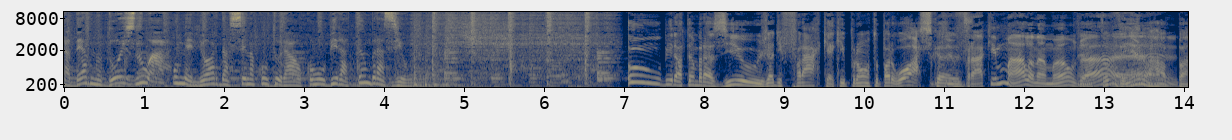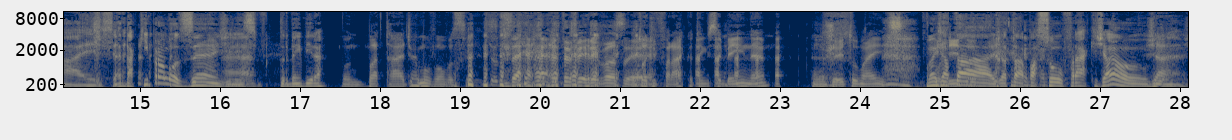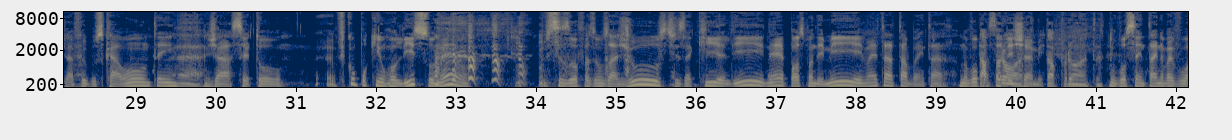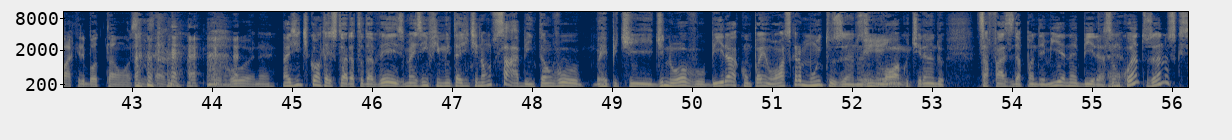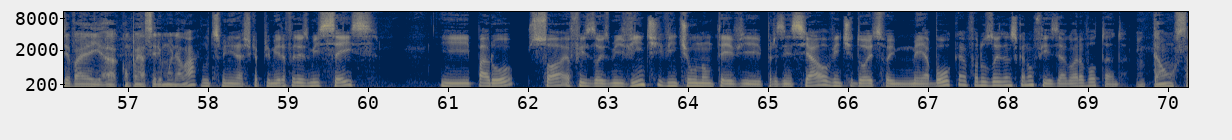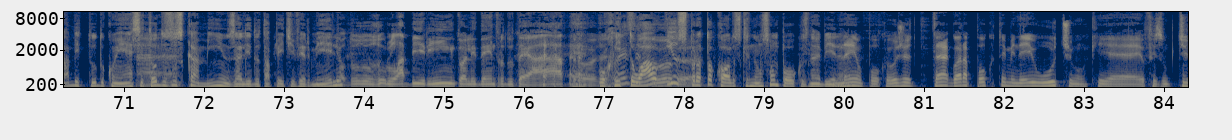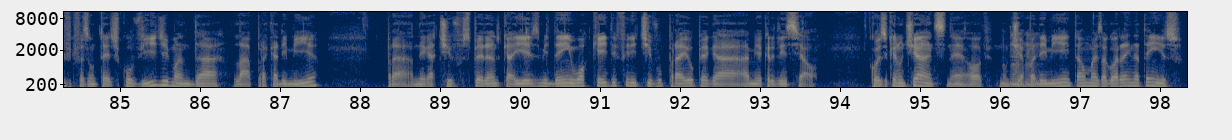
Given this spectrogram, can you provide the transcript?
Caderno 2 no ar. O melhor da cena cultural com o Biratã Brasil. O Biratã Brasil, já de fraque aqui pronto para o Oscar. De fraque e mala na mão já. É, tô vendo, é. rapaz. É daqui para Los Angeles. É. Tudo bem, Bira? Bom, boa tarde, como vão vocês? Tudo certo, Bira, e você? Eu tô de fraco, eu tenho que ser bem, né? Um jeito mais. Mas já tá, já tá, passou o fraque já? Ou... Já, já fui buscar ontem, é. já acertou. Ficou um pouquinho roliço, né? Precisou fazer uns ajustes aqui ali, né? Pós-pandemia, mas tá, tá bem, tá. Não vou tá passar pronto, deixame. Tá pronto. Não vou sentar e não vai voar aquele botão, assim, sabe? Horror, né? A gente conta a história toda vez, mas enfim, muita gente não sabe. Então vou repetir de novo. O Bira acompanha o Oscar há muitos anos, Sim. em loco, tirando essa fase da pandemia, né, Bira? São é. quantos anos que você vai acompanhar a cerimônia lá? Putz, menina, acho que a primeira foi 2006 e parou só. Eu fiz 2020, 21 não teve presencial, 22 foi meia boca, foram os dois anos que eu não fiz e agora voltando. Então sabe tudo, conhece todos os caminhos ali do tapete vermelho, todo o labirinto ali dentro do teatro, é, o ritual e os protocolos que não são poucos, né, Bira? Nem um pouco. Hoje até agora há pouco terminei o último, que é eu fiz um tive que fazer um teste de covid, mandar lá para academia para negativo, esperando que aí eles me deem o ok definitivo para eu pegar a minha credencial. Coisa que eu não tinha antes, né? Óbvio, não uhum. tinha pandemia, então, mas agora ainda tem isso.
